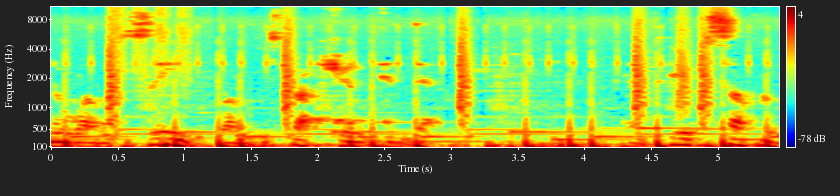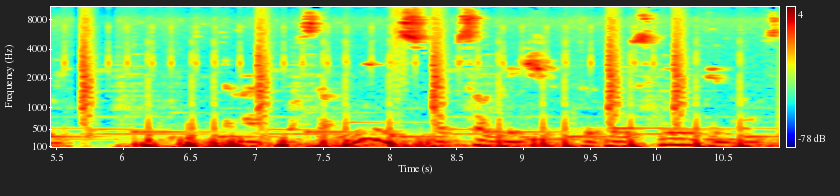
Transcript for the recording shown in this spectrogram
Noah was saved from destruction and death, and saved suffering. The ark was a means of salvation to those in and those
